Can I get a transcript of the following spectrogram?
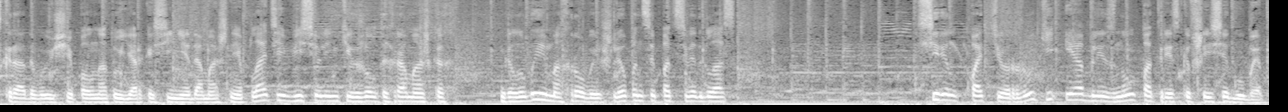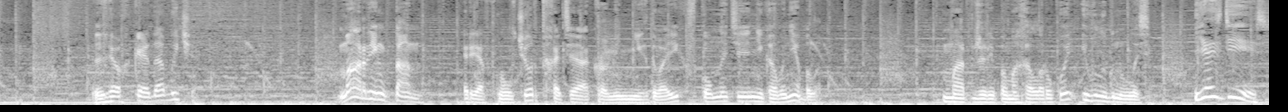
скрадывающие полноту ярко-синее домашнее платье в веселеньких желтых ромашках, голубые махровые шлепанцы под цвет глаз. Сирил потер руки и облизнул потрескавшиеся губы. Легкая добыча. «Морнингтон!» — рявкнул черт, хотя кроме них двоих в комнате никого не было. Марджери помахала рукой и улыбнулась. «Я здесь!»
